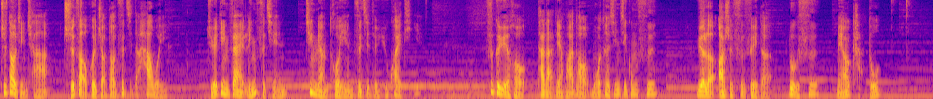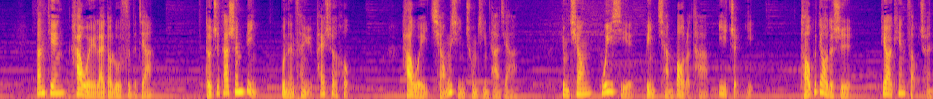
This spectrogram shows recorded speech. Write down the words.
知道警察迟早会找到自己的哈维，决定在临死前尽量拖延自己的愉快体验。四个月后，他打电话到模特经纪公司，约了二十四岁的露丝·梅尔卡多。当天，哈维来到露丝的家，得知她生病不能参与拍摄后，哈维强行冲进她家，用枪威胁并强暴了她一整夜。逃不掉的是，第二天早晨，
